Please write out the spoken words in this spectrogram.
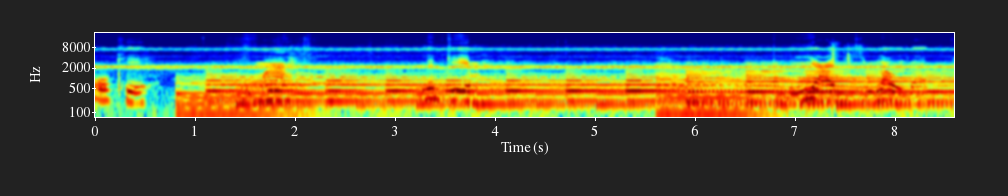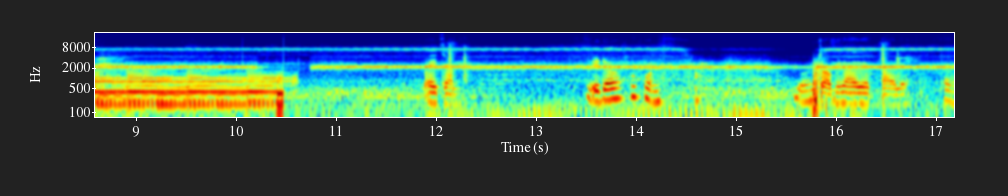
โอเค มา เล่นเกมหนียายไปกินเหล้าอีกแล้ว ไปกัน เดี๋ยวทุกคนย้อนกลับไม่ได้เลยไปเลยตั้ง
